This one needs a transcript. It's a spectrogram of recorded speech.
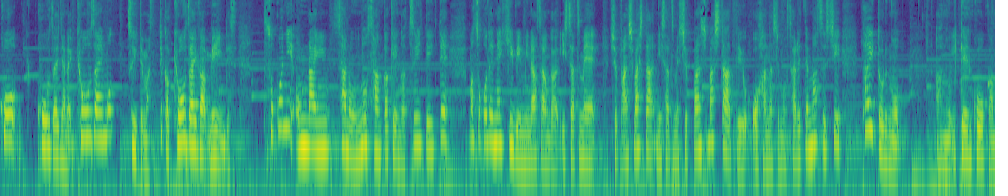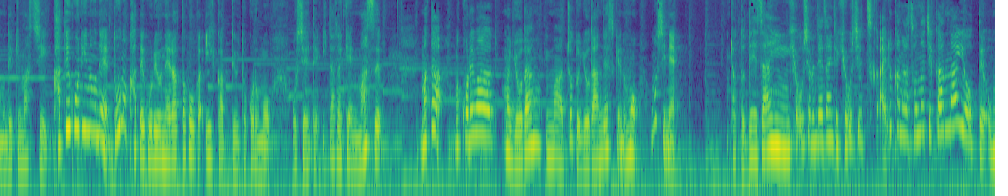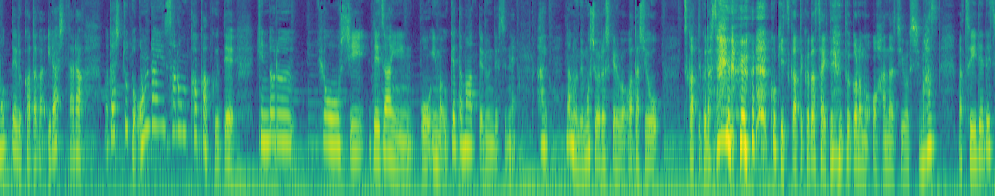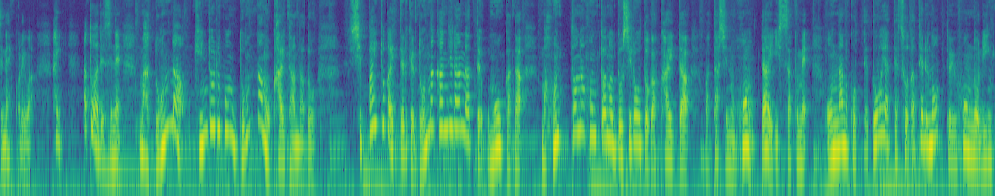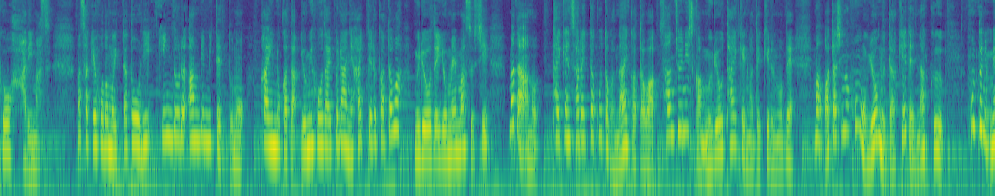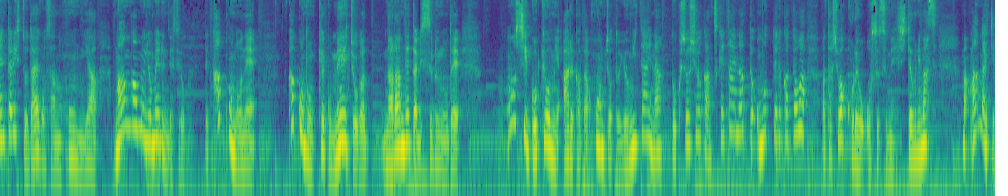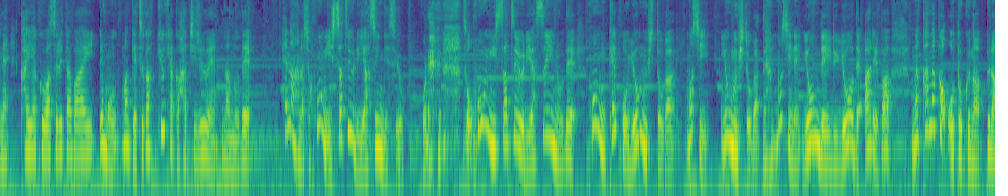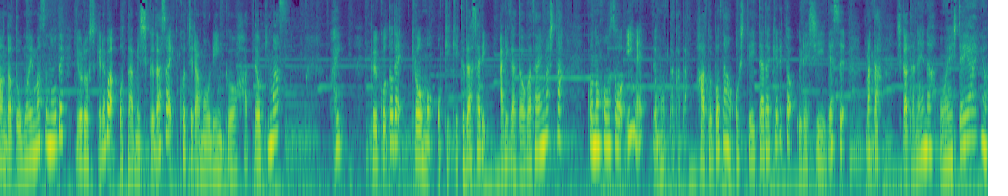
講座じゃない、教材もついてます。てか、教材がメインです。そこにオンラインサロンの参加券がついていて、まあ、そこでね、日々皆さんが1冊目出版しました、2冊目出版しましたっていうお話もされてますし、タイトルのあの意見交換もできますし、カテゴリーのね、どのカテゴリーを狙った方がいいかっていうところも教えていただけます。また、まあ、これは、ま余談、まあちょっと余談ですけども、もしね、ちょっとデザイン、表紙のデザインって表紙使えるかなそんな時間ないよって思ってる方がいらしたら、私ちょっとオンラインサロン価格で、Kindle 表紙デザインを今受けたまってるんですね。はい。なので、もしよろしければ私を使ってください。コキ使ってくださいというところもお話をします。まあ、ついでですね、これは。はい。あとはですね、まあ、どんな、Kindle 本どんなの書いたんだと。失敗とか言ってるけどどんな感じなんだって思う方、まあ、本当の本当のど素人が書いた私の本第1作目「女の子ってどうやって育てるの?」という本のリンクを貼ります、まあ、先ほども言った通り Kindle Unlimited の会員の方読み放題プランに入っている方は無料で読めますしまだあの体験されたことがない方は30日間無料体験ができるので、まあ、私の本を読むだけでなく本当にメンタリスト DAIGO さんの本や漫画も読めるんですよで過去のね過去の結構名著が並んでたりするのでもしご興味ある方、本ちょっと読みたいな、読書習慣つけたいなって思ってる方は、私はこれをおすすめしております。まあ、万が一ね、解約忘れた場合でも、まあ、月額980円なので、変な話、本1冊より安いんですよ。これ。そう、本1冊より安いので、本結構読む人が、もし読む人がって、もしね、読んでいるようであれば、なかなかお得なプランだと思いますので、よろしければお試しください。こちらもリンクを貼っておきます。はい。ということで、今日もお聴きくださりありがとうございました。この放送いいねって思った方、ハートボタンを押していただけると嬉しいです。また、仕方ねえな、応援してやんよって、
